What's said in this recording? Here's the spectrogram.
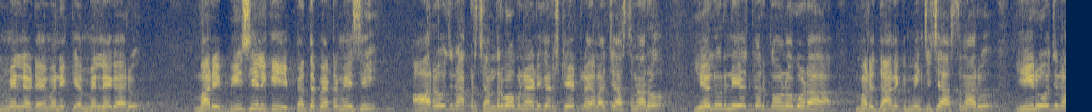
ఎమ్మెల్యే డైమనిక్ ఎమ్మెల్యే గారు మరి బీసీలకి పెద్దపీట వేసి ఆ రోజున అక్కడ చంద్రబాబు నాయుడు గారు స్టేట్లో ఎలా చేస్తున్నారో ఏలూరు నియోజకవర్గంలో కూడా మరి దానికి మించి చేస్తున్నారు. ఈ రోజున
